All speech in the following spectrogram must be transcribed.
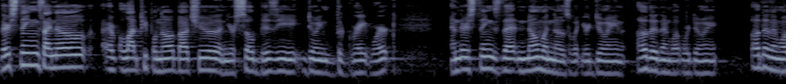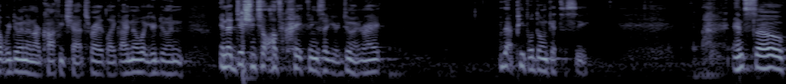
There's things I know a lot of people know about you, and you're so busy doing the great work. And there's things that no one knows what you're doing other than what we're doing, other than what we're doing in our coffee chats, right? Like I know what you're doing in addition to all the great things that you're doing, right? That people don't get to see. And so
